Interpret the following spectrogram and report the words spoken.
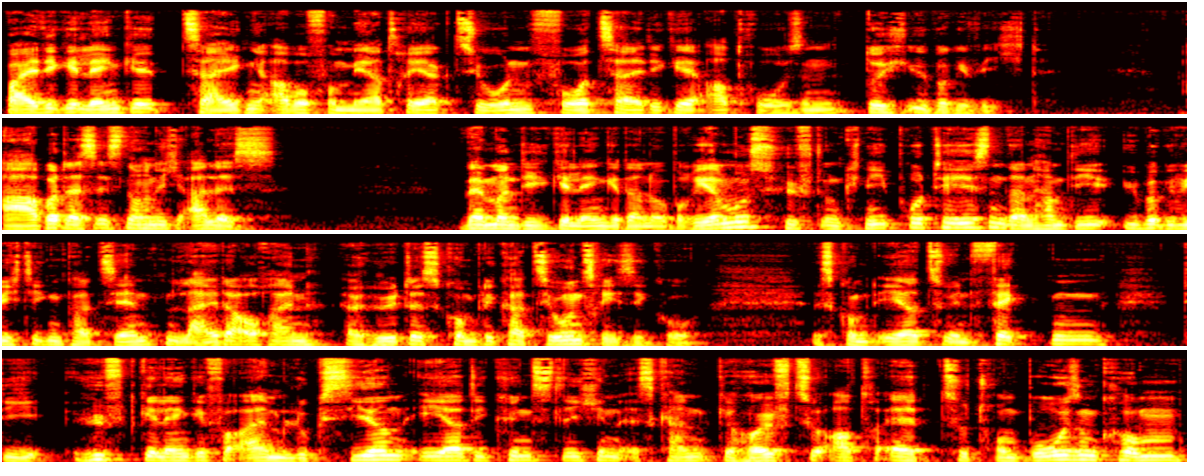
Beide Gelenke zeigen aber vermehrt Reaktionen vorzeitige Arthrosen durch Übergewicht. Aber das ist noch nicht alles. Wenn man die Gelenke dann operieren muss, Hüft- und Knieprothesen, dann haben die übergewichtigen Patienten leider auch ein erhöhtes Komplikationsrisiko. Es kommt eher zu Infekten, die Hüftgelenke vor allem luxieren eher die künstlichen, es kann gehäuft zu, äh, zu Thrombosen kommen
